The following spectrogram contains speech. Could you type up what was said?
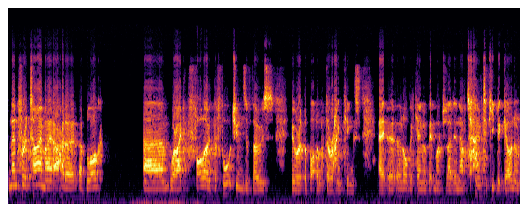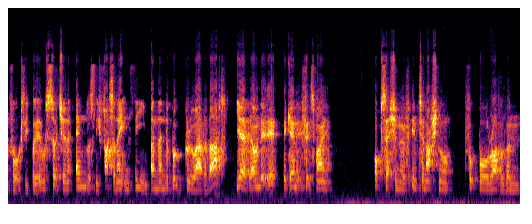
And then for a time, I, I had a, a blog um, where I followed the fortunes of those who were at the bottom of the rankings. It, it, all became a bit much, and I didn't have time to keep it going, unfortunately. But it was such an endlessly fascinating theme, and then the book grew out of that. Yeah, I mean, it, again, it fits my obsession of international football rather than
